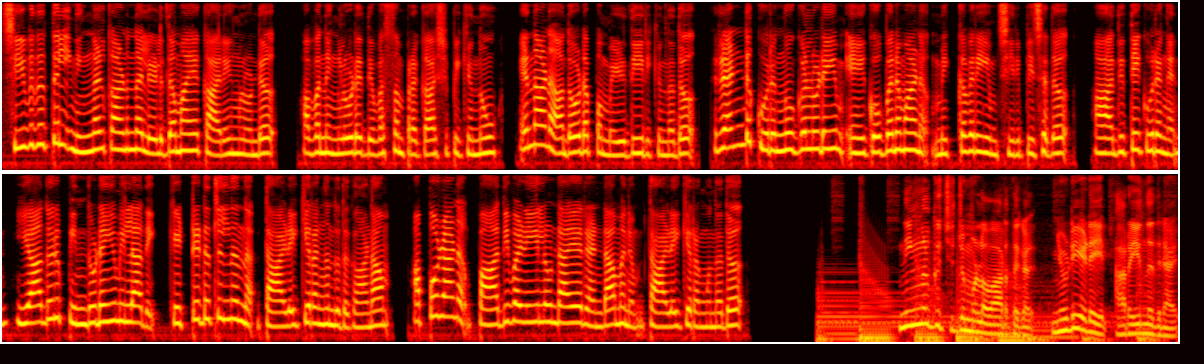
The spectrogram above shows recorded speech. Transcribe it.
ജീവിതത്തിൽ നിങ്ങൾ കാണുന്ന ലളിതമായ കാര്യങ്ങളുണ്ട്. അവ നിങ്ങളുടെ ദിവസം പ്രകാശിപ്പിക്കുന്നു എന്നാണ് അതോടൊപ്പം എഴുതിയിരിക്കുന്നത്. രണ്ട് കുരങ്ങുകളുടെയും ഏകോപനമാണ് മിക്കവരെയും ചിരിപ്പിച്ചത്. ആദ്യത്തെ കുരങ്ങൻ യാതൊരു പിന്തുണയുമില്ലാതെ കെട്ടിടത്തിൽ നിന്ന് താഴേക്കിറങ്ങുന്നത് കാണാം. അപ്പോഴാണ് പാതിവഴിയിലുണ്ടായ രണ്ടാമനും താഴേക്കിറങ്ങുന്നത്. നിങ്ങൾക്ക് ചുറ്റുമുള്ള വാർത്തകൾ ഞൊടിയിടയിൽ അറിയുന്നതിനായി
